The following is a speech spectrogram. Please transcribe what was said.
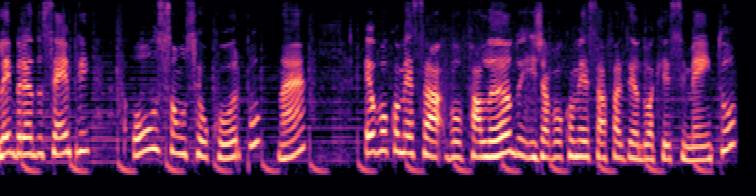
Lembrando sempre, ouçam o seu corpo, né? Eu vou começar, vou falando e já vou começar fazendo o aquecimento.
